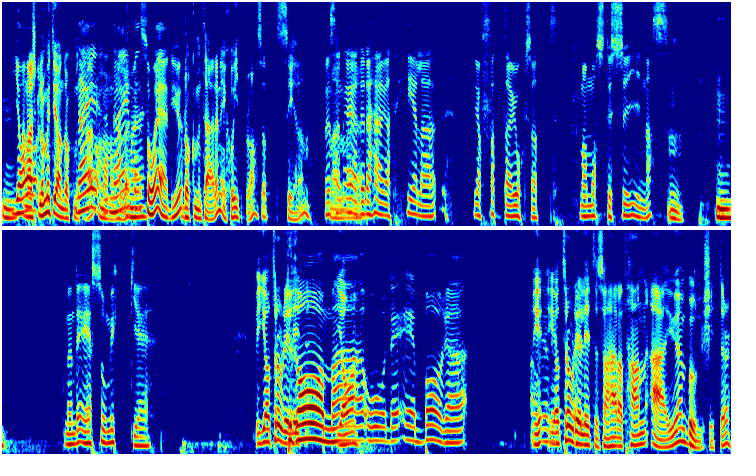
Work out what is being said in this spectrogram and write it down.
Mm. Ja, Annars skulle de inte göra en dokumentär nej, om honom nej heller. men så är det ju. Dokumentären är skitbra, så att se den. Men sen Men, är eh, det det här att hela... Jag fattar ju också att man måste synas. Mm. Mm. Men det är så mycket Jag tror det är lite... drama ja. och det är bara... Ja, Jag, jag tror det är lite så här att han är ju en bullshitter.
